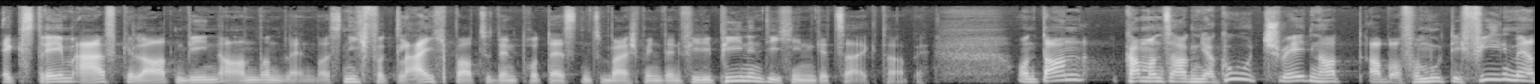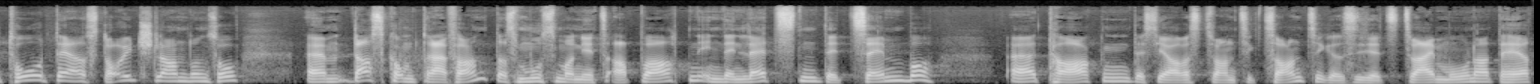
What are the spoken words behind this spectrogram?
extrem aufgeladen wie in anderen Ländern. Es ist nicht vergleichbar zu den Protesten zum Beispiel in den Philippinen, die ich Ihnen gezeigt habe. Und dann kann man sagen, ja gut, Schweden hat aber vermutlich viel mehr Tote als Deutschland und so. Ähm, das kommt darauf an, das muss man jetzt abwarten. In den letzten Dezember-Tagen des Jahres 2020, das ist jetzt zwei Monate her,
